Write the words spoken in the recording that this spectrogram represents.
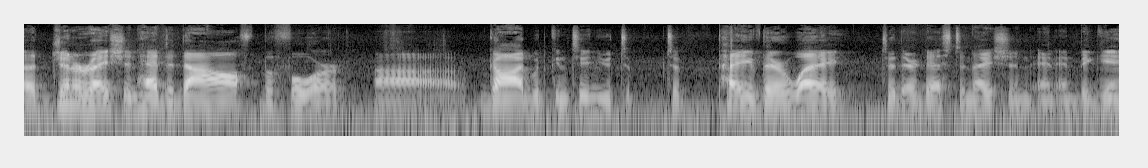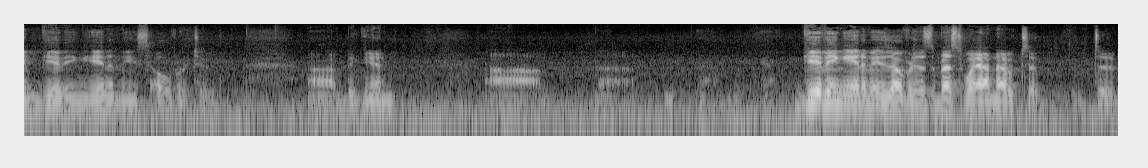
a generation had to die off before uh, God would continue to to pave their way to their destination and, and begin giving enemies over to them. Uh, begin um, uh, giving enemies over. That's the best way I know to, to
